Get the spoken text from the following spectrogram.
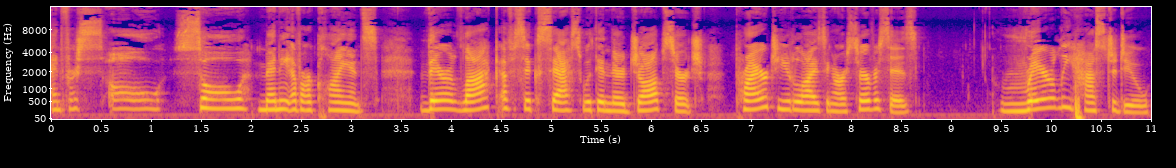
And for so, so many of our clients, their lack of success within their job search prior to utilizing our services rarely has to do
